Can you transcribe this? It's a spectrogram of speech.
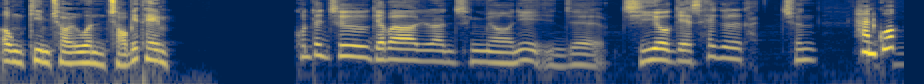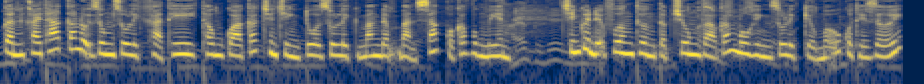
Ông Kim Chol-won cho biết thêm. 콘텐츠 개발이라는 측면이 이제 지역의 색을 갖춘 Hàn Quốc cần khai thác các nội dung du lịch khả thi thông qua các chương trình tour du lịch mang đậm bản sắc của các vùng miền. Chính quyền địa phương thường tập trung vào các mô hình du lịch kiểu mẫu của thế giới,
